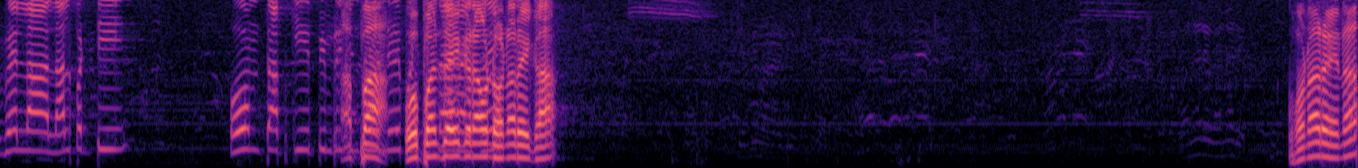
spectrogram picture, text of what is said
वेल्ला लालपट्टी ओम तापकीर पिंपरी ओपनचा एक राऊंड. होणार आहे का? होणार आहे ना?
